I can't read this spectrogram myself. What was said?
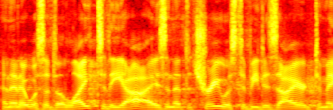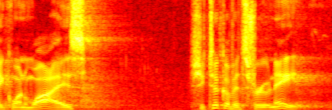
and that it was a delight to the eyes, and that the tree was to be desired to make one wise, she took of its fruit and ate.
